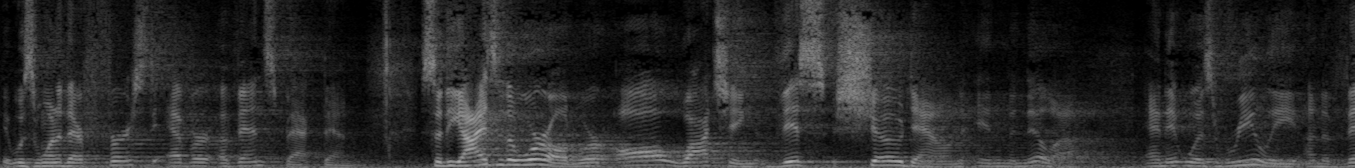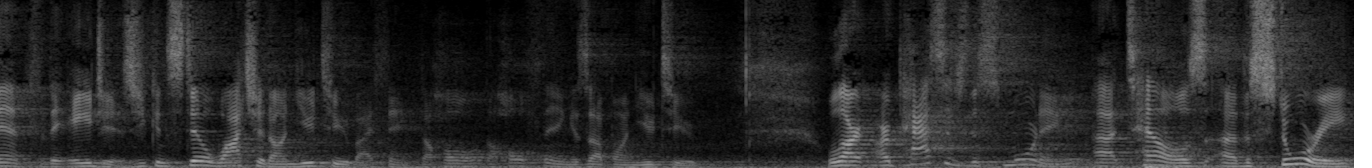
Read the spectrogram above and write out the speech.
It was one of their first ever events back then. So the eyes of the world were all watching this showdown in Manila, and it was really an event for the ages. You can still watch it on YouTube, I think. The whole, the whole thing is up on YouTube. Well, our, our passage this morning uh, tells uh, the story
